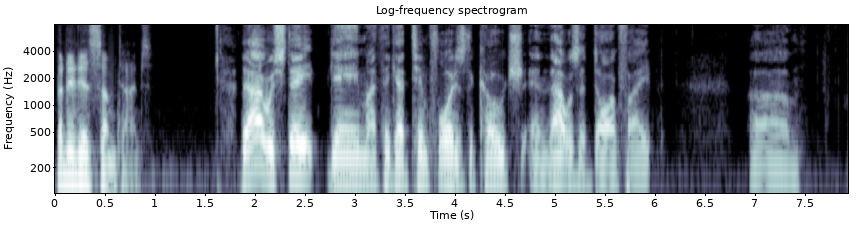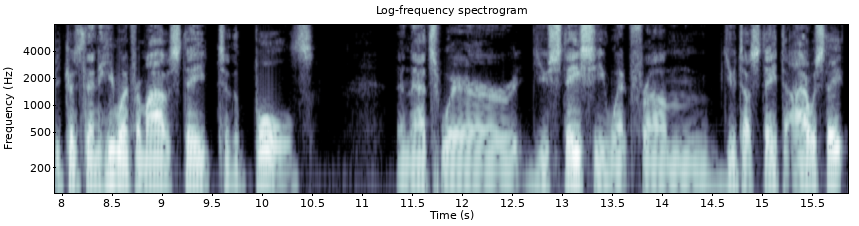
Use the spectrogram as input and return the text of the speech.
but it is sometimes. The Iowa State game, I think, had Tim Floyd as the coach, and that was a dogfight. Um, because then he went from Iowa State to the Bulls, and that's where Eustachy went from Utah State to Iowa State.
